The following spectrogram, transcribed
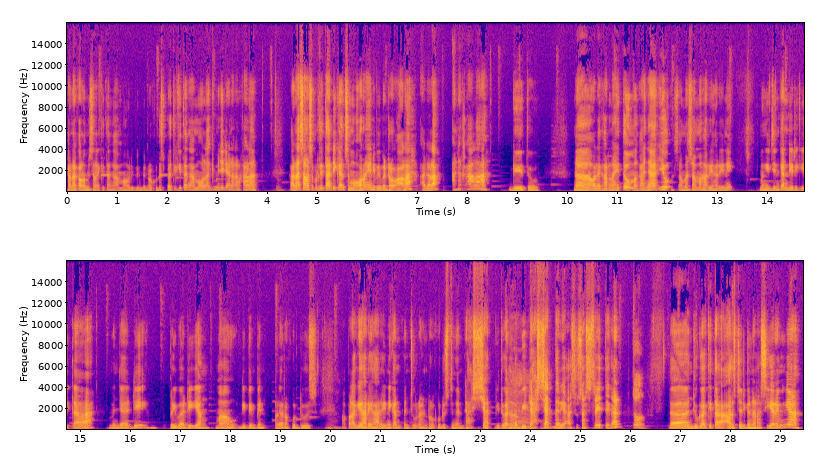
Karena kalau misalnya kita nggak mau dipimpin Roh Kudus, berarti kita nggak mau lagi menjadi anak-anak Allah. Karena sama seperti tadi kan, semua orang yang dipimpin Roh Allah adalah anak Allah, gitu. Nah, oleh karena itu makanya yuk sama-sama hari-hari ini mengizinkan diri kita menjadi pribadi yang mau dipimpin oleh Roh Kudus. Apalagi hari-hari ini kan pencurahan Roh Kudus dengan dahsyat gitu kan, Ah, lebih dahsyat dari Azusa Street ya kan? Betul. Dan juga kita harus jadi generasi Yeremia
